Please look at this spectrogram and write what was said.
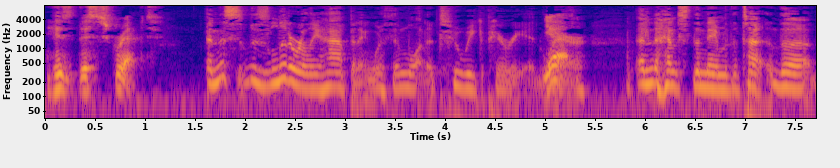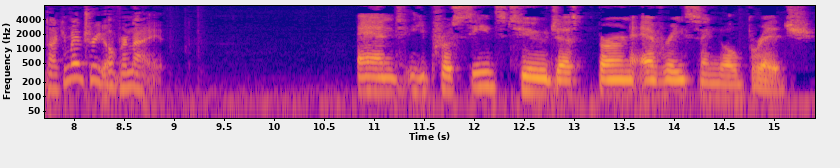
his this script. And this is literally happening within what a two week period. Yeah. Where and hence the name of the t- the documentary overnight. And he proceeds to just burn every single bridge.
